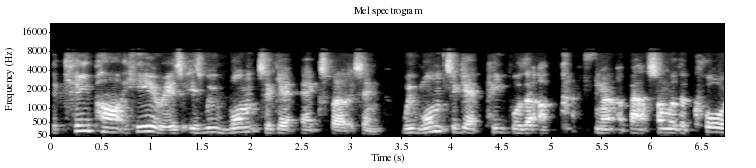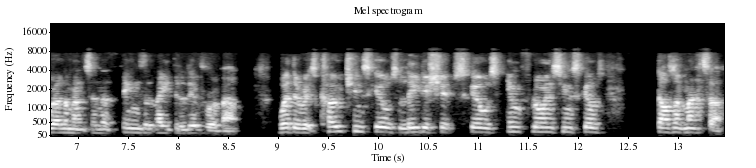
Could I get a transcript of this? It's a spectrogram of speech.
The key part here is, is we want to get experts in. We want to get people that are passionate about some of the core elements and the things that they deliver about. Whether it's coaching skills, leadership skills, influencing skills, doesn't matter.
